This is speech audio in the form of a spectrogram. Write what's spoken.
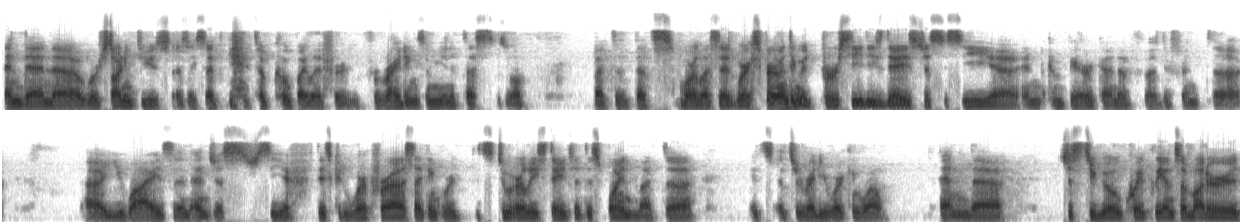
And then uh, we're starting to use, as I said, GitHub Copilot for, for writing some unit tests as well but uh, that's more or less it. We're experimenting with Percy these days just to see uh, and compare kind of uh, different UIs uh, and, and just see if this could work for us. I think we're it's too early stage at this point, but uh, it's it's already working well. And uh, just to go quickly on some other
